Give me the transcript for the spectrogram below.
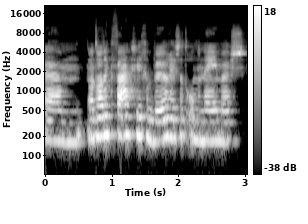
um, want wat ik vaak zie gebeuren is dat ondernemers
